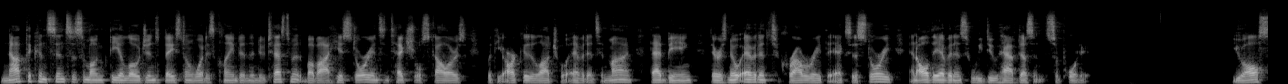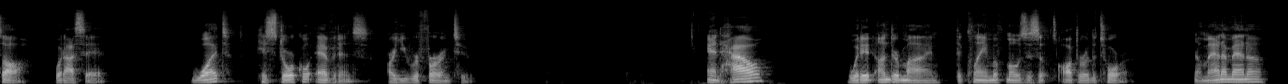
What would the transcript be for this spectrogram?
Not the consensus among theologians based on what is claimed in the New Testament, but by historians and textual scholars with the archaeological evidence in mind. That being, there is no evidence to corroborate the Exodus story, and all the evidence we do have doesn't support it. You all saw what I said. What historical evidence are you referring to? And how would it undermine the claim of Moses as author of the Torah? No manna manna,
